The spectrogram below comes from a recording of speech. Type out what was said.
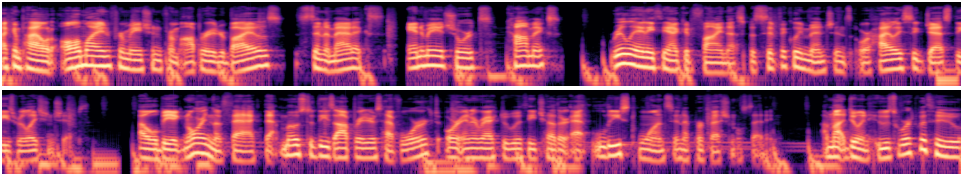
I compiled all my information from operator bios, cinematics, animated shorts, comics, really anything I could find that specifically mentions or highly suggests these relationships. I will be ignoring the fact that most of these operators have worked or interacted with each other at least once in a professional setting. I'm not doing who's worked with who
